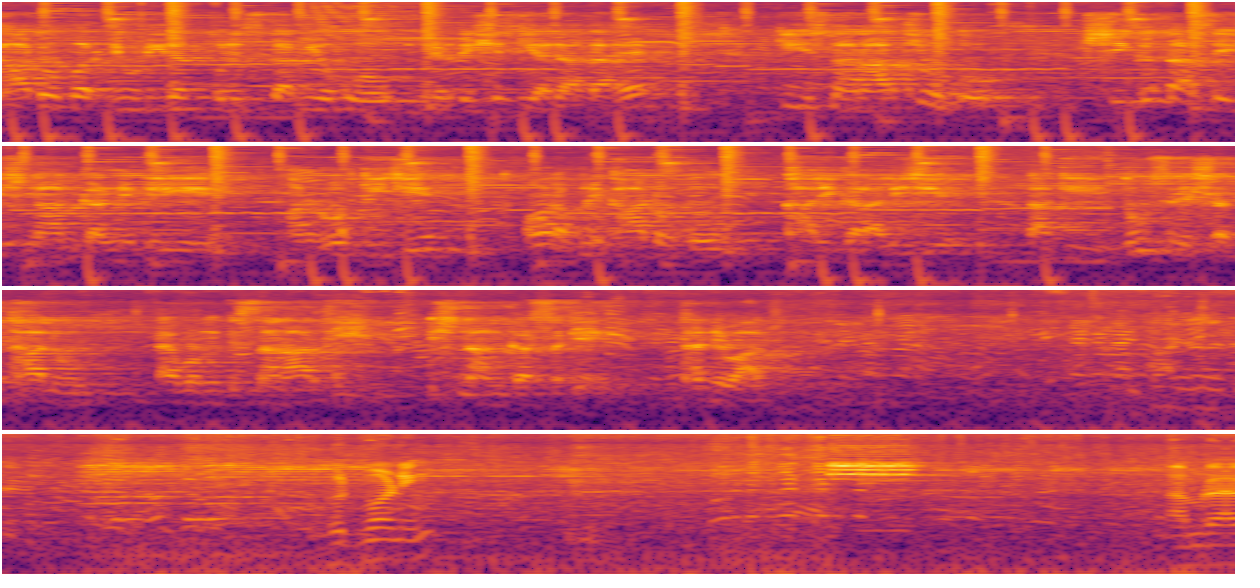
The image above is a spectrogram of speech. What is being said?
घाटों पर ड्यूटीरत पुलिस कर्मियों को निर्देशित किया जाता है कि स्नानार्थियों को शीघ्रता से स्नान करने के लिए अनुरोध कीजिए और अपने घाटों को खाली करा लीजिए ताकि दूसरे श्रद्धालु एवं स्नानार्थी स्नान कर सकें। धन्यवाद। গুড মর্নিং আমরা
